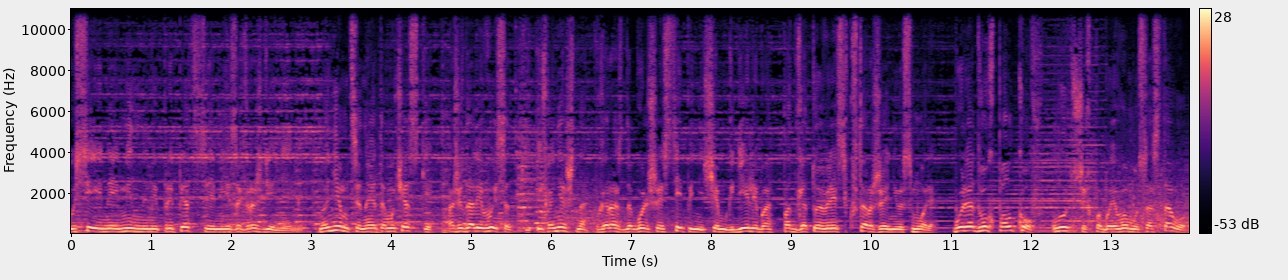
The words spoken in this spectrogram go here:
усеянные минными препятствиями и заграждениями. Но немцы на этом участке ожидали высадки и, конечно, в гораздо большей степени, чем где-либо подготовились к вторжению с моря. Более двух полков, лучших по боевому составу,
